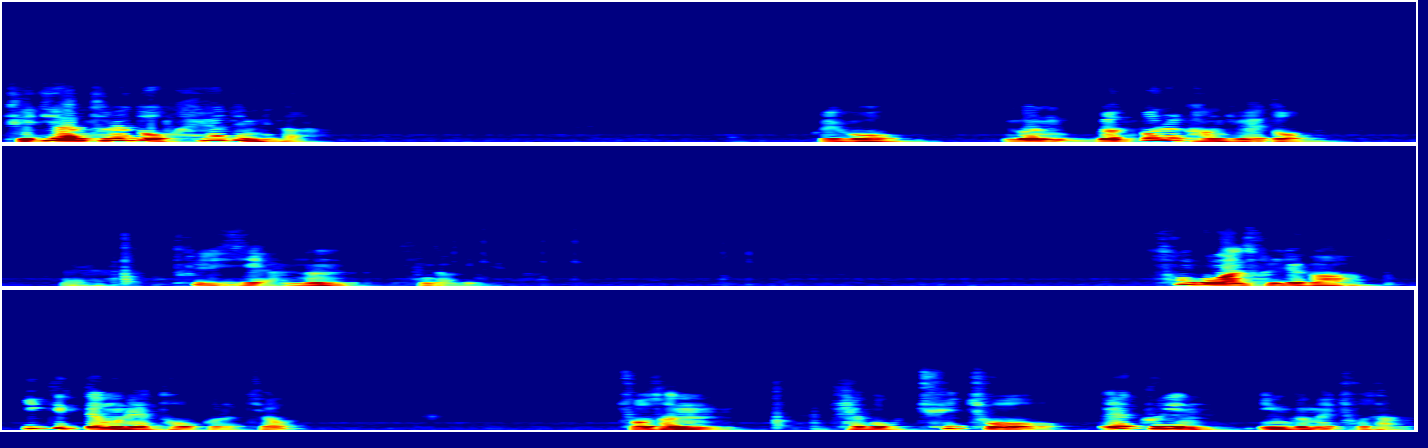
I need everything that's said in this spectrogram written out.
되지 않더라도 해야 됩니다. 그리고 이건 몇 번을 강조해도 예, 틀리지 않는 생각입니다. 성공한 선례가 있기 때문에 더욱 그렇죠. 조선 개국 최초에 그린 임금의 초상.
